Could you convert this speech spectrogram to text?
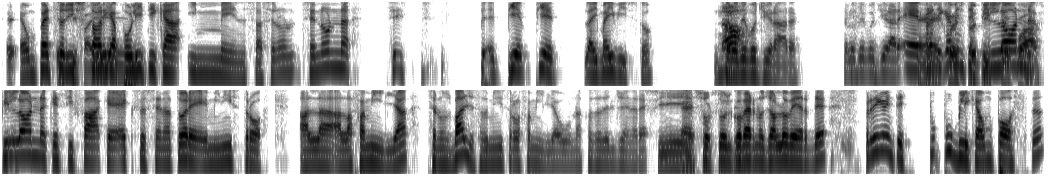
e- è un pezzo di storia i- politica immensa. Se non... Se non se- se- Pie- Pie- l'hai mai visto? Te lo No. devo girare. Te lo devo girare. È Eh, praticamente Pillon, qua, sì. Pillon che si fa, che è ex senatore e ministro alla, alla famiglia. Se non sbaglio, è stato ministro alla famiglia o una cosa del genere. Sì, eh, sotto il sì. governo giallo-verde. Praticamente pu- pubblica un post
